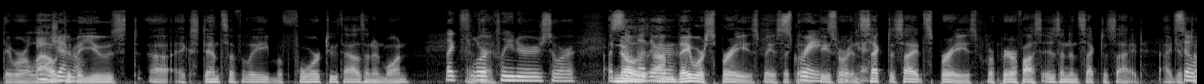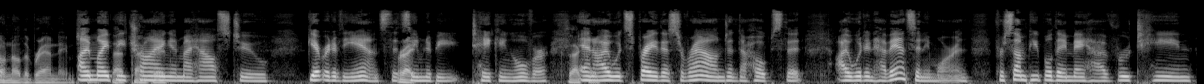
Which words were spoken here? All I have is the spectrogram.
they were allowed to be used uh, extensively before 2001 like floor cleaners or uh, no, other um, they were sprays basically. Sprays, These were okay. insecticide sprays. Chlorpyrifos is an insecticide. I just so don't know the brand names. I might be trying in my house to get rid of the ants that right. seem to be taking over, exactly. and I would spray this around in the hopes that I wouldn't have ants anymore. And for some people, they may have routine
